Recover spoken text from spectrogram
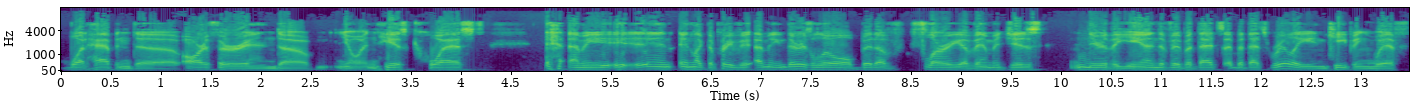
what happened to Arthur and uh, you know in his quest. I mean, in in like the previous, I mean, there is a little bit of flurry of images near the end of it, but that's but that's really in keeping with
